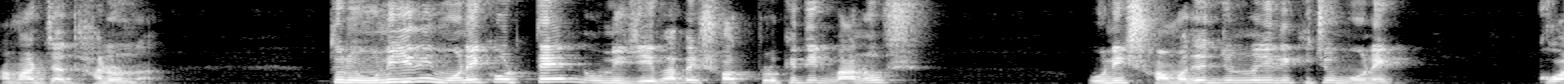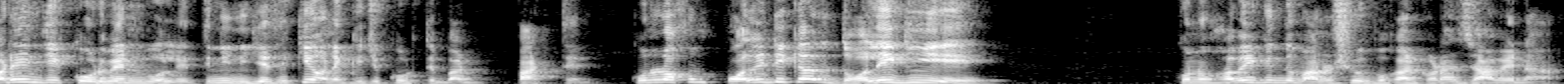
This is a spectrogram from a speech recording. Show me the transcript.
আমার যা ধারণা তো উনি যদি মনে করতেন, উনি যেভাবে সৎ প্রকৃতির মানুষ, উনি সমাজের জন্য যদি কিছু মনে করেন যে করবেন বলে, তিনি নিজে থেকেই অনেক কিছু করতে পার- পারতেন। কোনো রকম পলিটিক্যাল দলে গিয়ে কোনোভাবেই কিন্তু মানুষের উপকার করা যাবে না।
